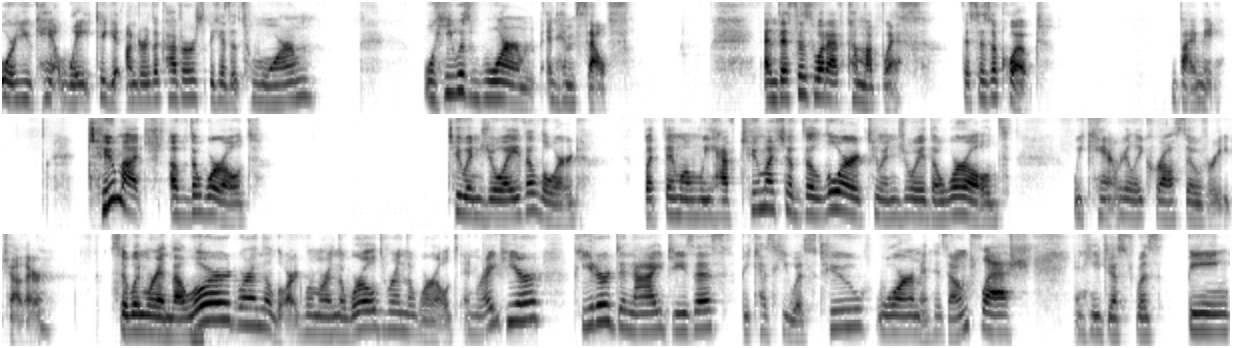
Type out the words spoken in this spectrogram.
or you can't wait to get under the covers because it's warm? Well, he was warm in himself. And this is what I've come up with. This is a quote by me. Too much of the world to enjoy the Lord. But then when we have too much of the Lord to enjoy the world, we can't really cross over each other. So when we're in the mm. Lord, we're in the Lord. When we're in the world, we're in the world. And right here, Peter denied Jesus because he was too warm in his own flesh and he just was being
